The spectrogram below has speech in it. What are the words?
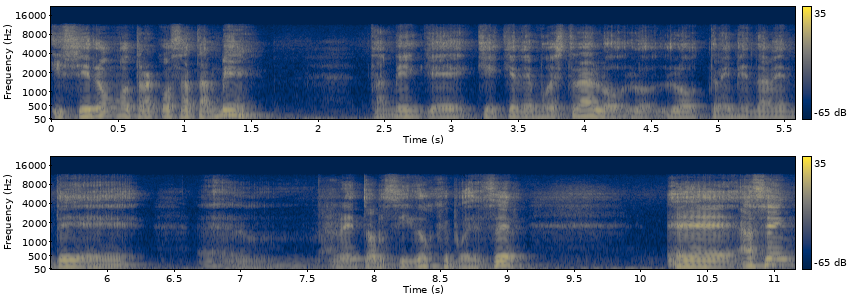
Hicieron otra cosa también, también que, demuestra lo, tremendamente eh, eh, retorcidos que pueden ser eh, hacen,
